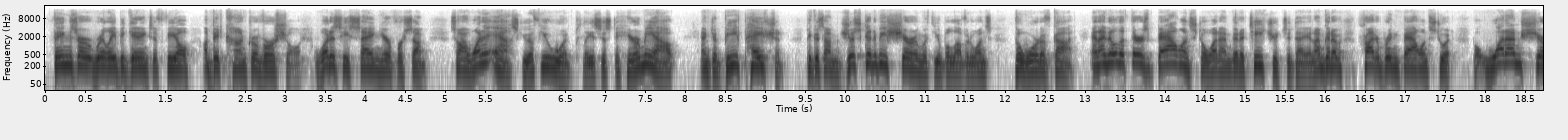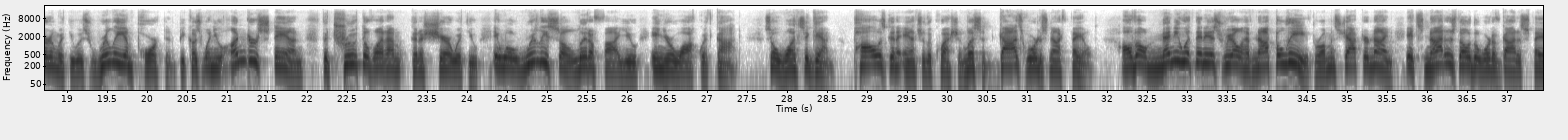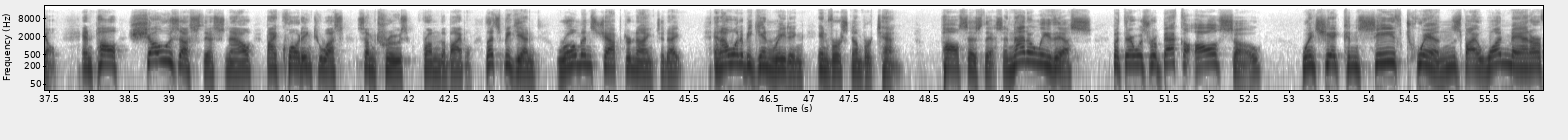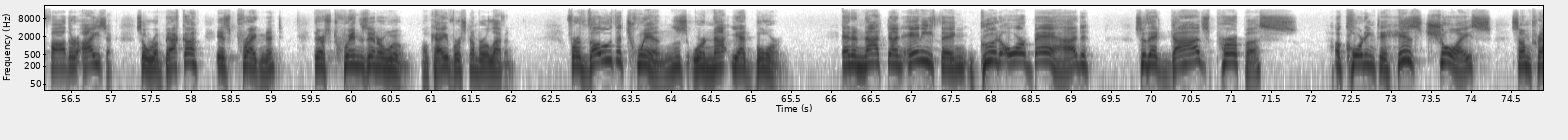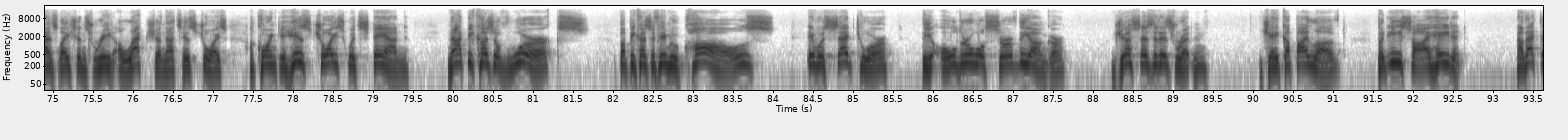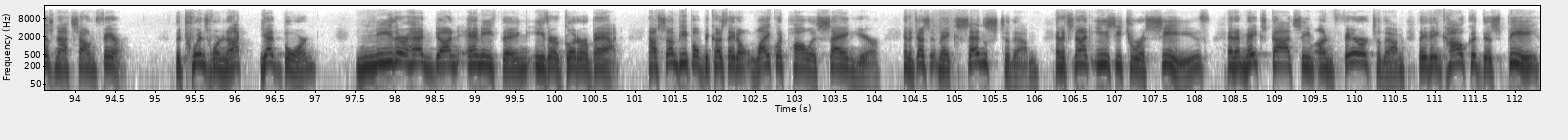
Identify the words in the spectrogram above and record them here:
things are really beginning to feel a bit controversial. What is he saying here for some? So I want to ask you, if you would please, just to hear me out and to be patient because I'm just going to be sharing with you, beloved ones, the Word of God. And I know that there's balance to what I'm going to teach you today, and I'm going to try to bring balance to it. But what I'm sharing with you is really important because when you understand the truth of what I'm going to share with you, it will really solidify you in your walk with God. So once again, Paul is going to answer the question. Listen, God's word has not failed. Although many within Israel have not believed, Romans chapter 9, it's not as though the word of God has failed. And Paul shows us this now by quoting to us some truths from the Bible. Let's begin Romans chapter 9 today. And I want to begin reading in verse number 10. Paul says this, and not only this, but there was Rebekah also when she had conceived twins by one man, our father Isaac. So Rebecca is pregnant. There's twins in her womb. Okay, verse number 11. For though the twins were not yet born, and had not done anything good or bad, so that God's purpose, according to his choice, some translations read election, that's his choice, according to his choice would stand, not because of works, but because of him who calls. It was said to her, The older will serve the younger, just as it is written, Jacob I loved, but Esau I hated. Now that does not sound fair. The twins were not yet born. Neither had done anything, either good or bad. Now, some people, because they don't like what Paul is saying here, and it doesn't make sense to them, and it's not easy to receive, and it makes God seem unfair to them, they think, how could this be?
